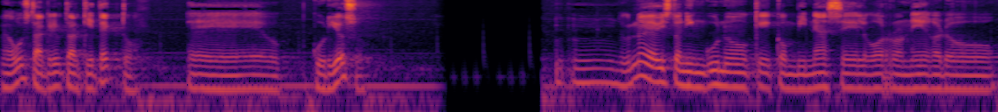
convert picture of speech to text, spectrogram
Me gusta criptoarquitecto. Eh, curioso. Mm, Yo no había visto ninguno que combinase el gorro negro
